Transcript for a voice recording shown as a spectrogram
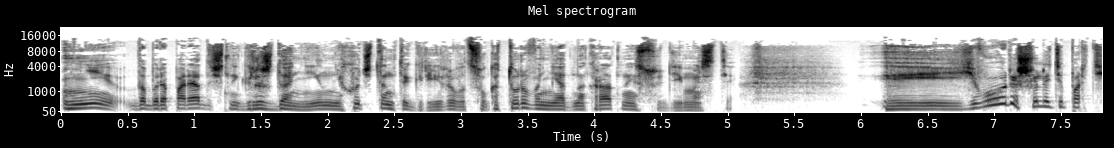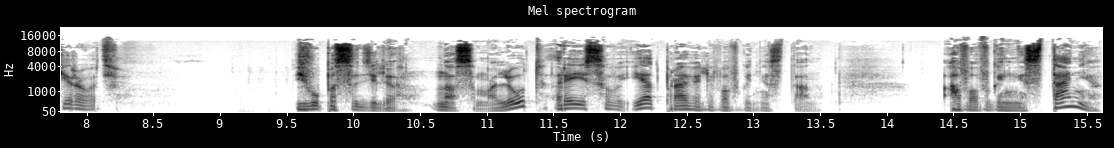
не добропорядочный гражданин, не хочет интегрироваться, у которого неоднократные судимости. И его решили депортировать. Его посадили на самолет рейсовый и отправили в Афганистан. А в Афганистане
